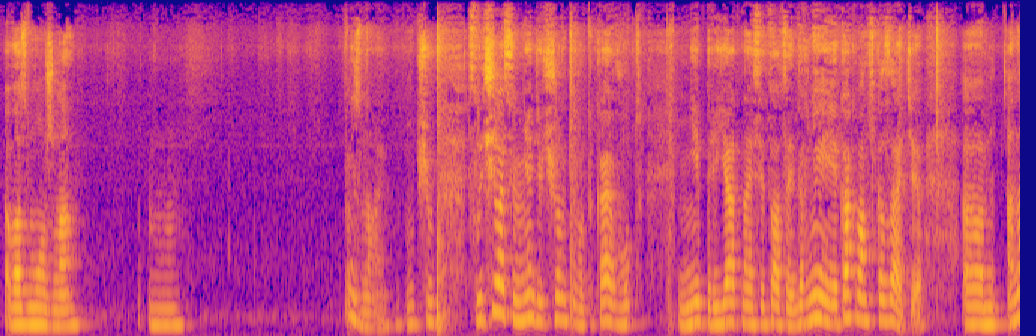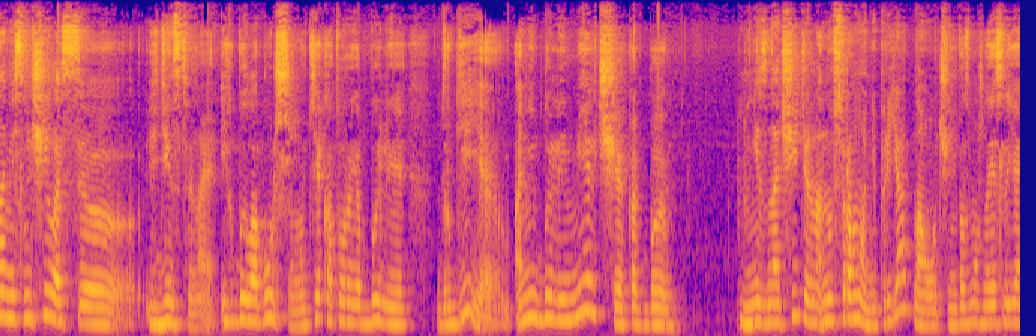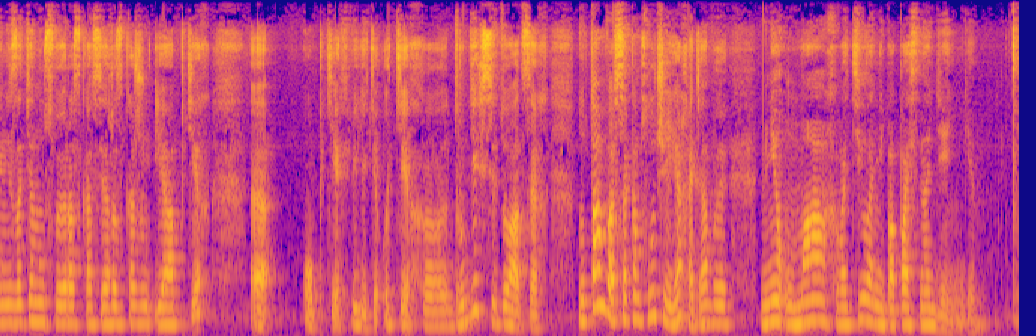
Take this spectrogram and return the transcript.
возможно, не знаю. В общем, случилась у меня, девчонки, вот такая вот неприятная ситуация. Вернее, как вам сказать, эм, она не случилась э, единственная. Их было больше, но те, которые были Другие, они были мельче, как бы незначительно, но все равно неприятно очень. Возможно, если я не затяну свой рассказ, я расскажу и об тех, э, об тех, видите, о тех э, других ситуациях. Но там, во всяком случае, я хотя бы, мне ума хватило не попасть на деньги.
